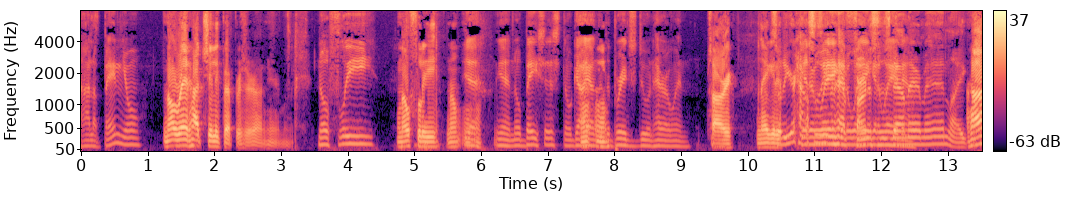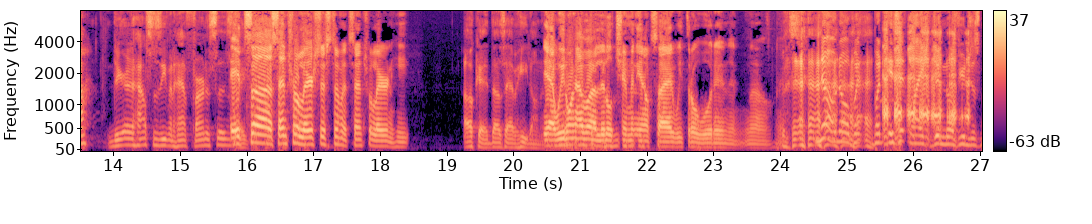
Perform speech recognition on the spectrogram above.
Jalapeno. No red hot chili peppers around here. Man. No flea. No flea. No. Yeah, yeah. No bassist. No guy under Uh-uh. the bridge doing heroin. Sorry. So do your houses away, even have away, furnaces away down now. there, man? Like, huh? do your houses even have furnaces? It's Like- a central air system. It's central air and heat. Okay. It does have heat on it. Yeah, we don't have a little chimney outside. We throw wood in, and no. it's- No, no, but but is it like Didn't know if you just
